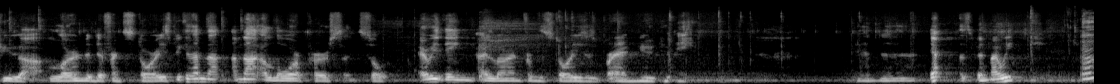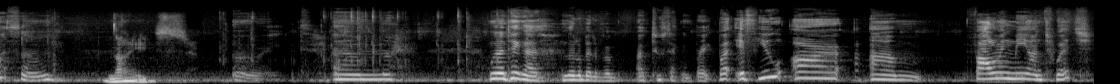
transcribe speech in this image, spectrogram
to uh, learn the different stories because I'm not I'm not a lore person. So everything I learn from the stories is brand new to me. And uh, yeah, that's been my week. Awesome. nice. All right. Um, we're gonna take a little bit of a, a two second break. But if you are um, following me on Twitch,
